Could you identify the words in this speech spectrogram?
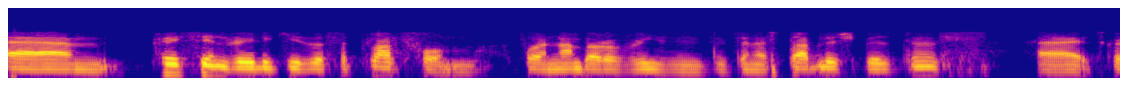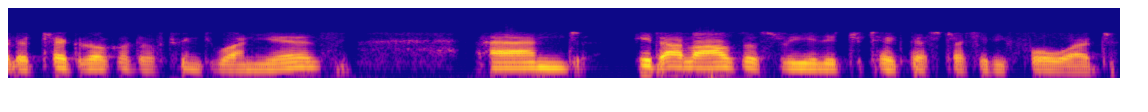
Um, Prescient really gives us a platform for a number of reasons. It's an established business. Uh, it's got a track record of 21 years and it allows us really to take that strategy forward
